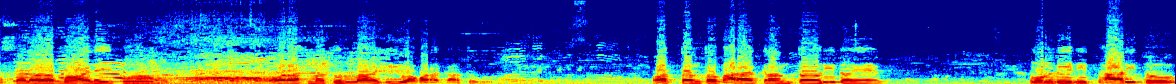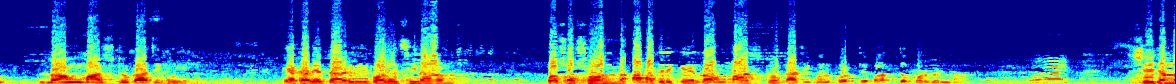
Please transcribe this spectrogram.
আসসালামু আলাইকুম ওয়া রাহমাতুল্লাহি ওয়া বারাকাতুহু। অত্যন্ত ভারাক্রান্ত হৃদয়ে পূর্বে নির্ধারিত লং মার্চ টু গাজীপুর এখানে দাঁড়িয়ে বলেছিলাম, প্রশাসন আমাদেরকে লং মার্চ টু গাজীপুর করতে বাধ্য করবেন না। সেজন্য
